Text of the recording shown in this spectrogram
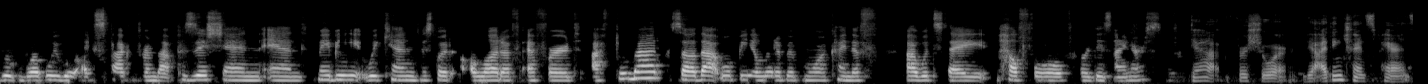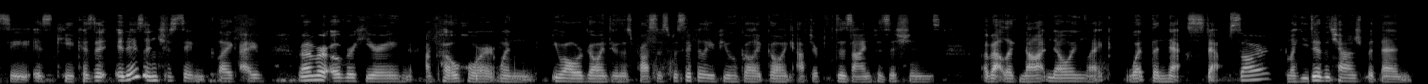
what we will expect from that position. And maybe we can just put a lot of effort after that. So that will be a little bit more kind of I would say helpful for designers. Yeah, for sure. Yeah, I think transparency is key because it, it is interesting. Like I remember overhearing a cohort when you all were going through this process, specifically people go like going after design positions about like not knowing like what the next steps are. Like you did the challenge, but then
